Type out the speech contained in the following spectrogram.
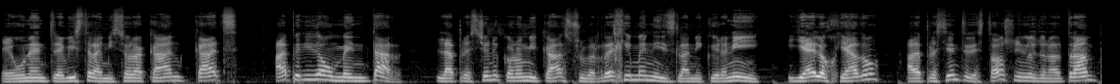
En una entrevista a la emisora Khan, Katz ha pedido aumentar la presión económica sobre el régimen islámico iraní y ha elogiado al presidente de Estados Unidos Donald Trump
